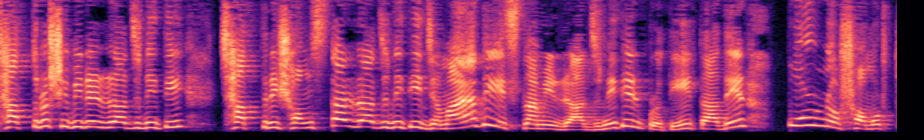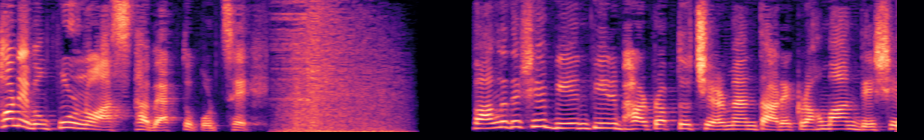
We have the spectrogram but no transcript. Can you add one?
ছাত্র শিবিরের রাজনীতি, ছাত্রী সংস্থার রাজনীতি, জামায়াতে ইসলামীর রাজনীতির প্রতি তাদের পূর্ণ সমর্থন এবং পূর্ণ আস্থা ব্যক্ত করছে। বাংলাদেশে বিএনপির ভারপ্রাপ্ত চেয়ারম্যান তারেক রহমান দেশে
